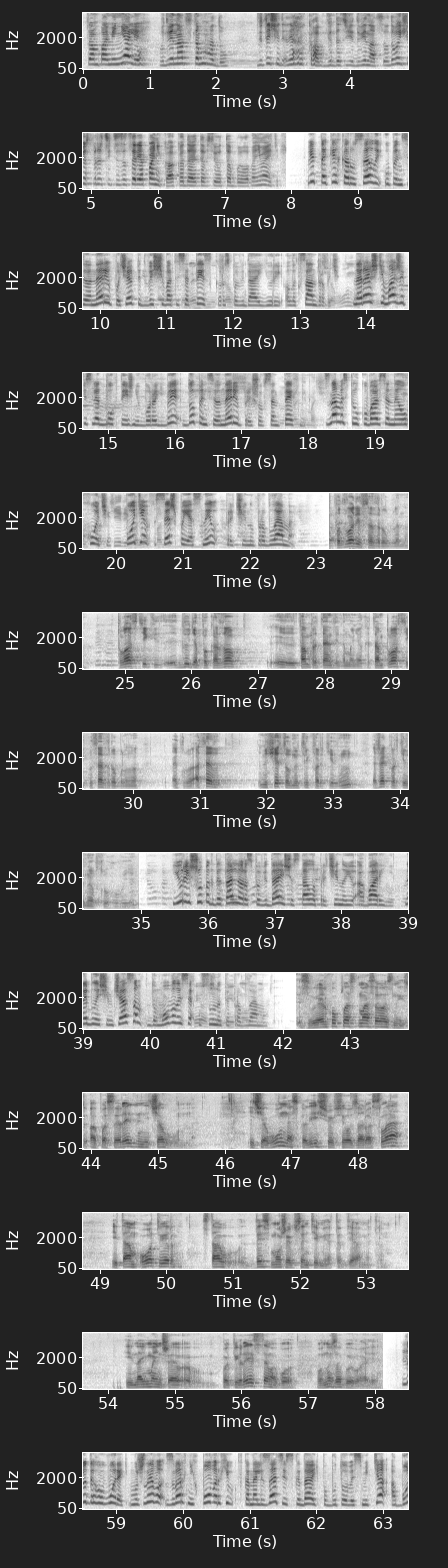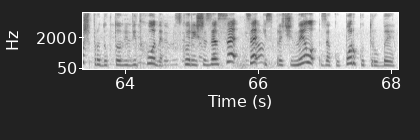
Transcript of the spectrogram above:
там поменяли в 2012 году. 2000, я говорю, как в 2012? Да вы еще спросите за царя Панька, когда это все это было, понимаете? Від таких каруселей у пенсіонерів почав підвищуватися тиск, розповідає Юрій Олександрович. Нарешті, майже після двох тижнів боротьби, до пенсіонерів прийшов сантехнік. З нами спілкувався неохоче. Потім все ж пояснив причину проблеми. В подвалі все зроблено. Пластик е, людям показав, е, там претензій немає ніяких. Там пластик, усе зроблено. еколо- А це ну, чисто внутрі квартири. Ну, Вже квартир не обслуговує. Юрій Шупик детально розповідає, що стало причиною аварії. Найближчим часом домовилися усунути проблему. Зверху пластмасова знизу, а посередині чавунна. І чавунна, скоріше всього, заросла, і там отвір став десь, може, в сантиметр діаметром. І найменше е, папірець там або воно забиває. Люди говорять, можливо, з верхніх поверхів в каналізації скидають побутове сміття або ж продуктові відходи. Скоріше за все, це і спричинило закупорку труби.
